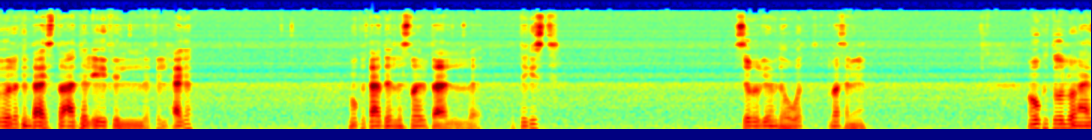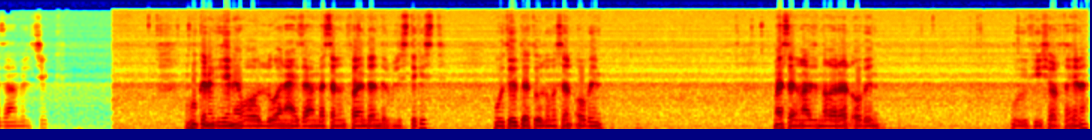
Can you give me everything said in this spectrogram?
فيقول لك أنت عايز تعدل إيه في في الحاجة. ممكن تعدل ال style بتاع ال text صغر جامد أهوت مثلا يعني. ممكن تقول له أنا عايز أعمل check ممكن أجي هنا واقول له أنا عايز اعمل مثلا find and replace text وتبدأ تقول له مثلا open. مثلا عايز نغيرها ال open وفي شرطة هنا.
